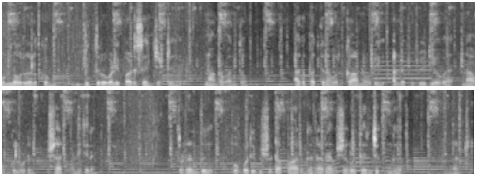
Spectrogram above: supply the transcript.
முன்னோர்களுக்கும் பித்ரு வழிபாடு செஞ்சுட்டு நாங்கள் வந்தோம். அதை பற்றின ஒரு காணொளி அல்லது வீடியோவை நான் உங்களுடன் ஷேர் பண்ணிக்கிறேன். தொடர்ந்து ஒவ்வொரு எபிசோடாக பாருங்கள் நிறையா விஷயங்கள் தெரிஞ்சுக்குங்க. நன்றி.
